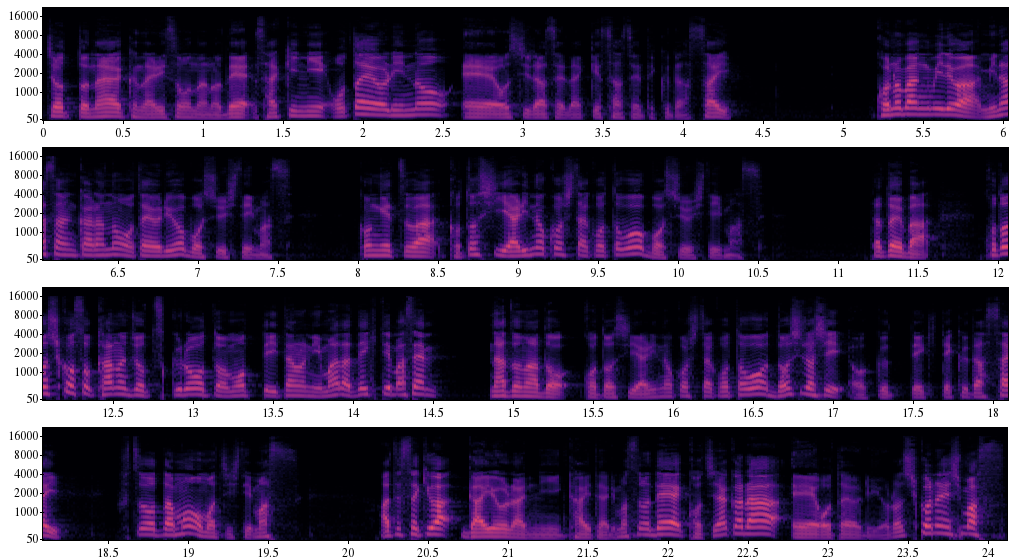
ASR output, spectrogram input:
ちょっと長くなりそうなので先にお便りの、えー、お知らせだけさせてください。この番組では皆さんからのお便りを募集しています。今月は今年やり残したことを募集しています。例えば今年こそ彼女作ろうと思っていたのにまだできてません。などなど今年やり残したことをどしどし送ってきてください。普通歌もお待ちしています。宛先は概要欄に書いてありますのでこちらから、えー、お便りよろしくお願いします。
